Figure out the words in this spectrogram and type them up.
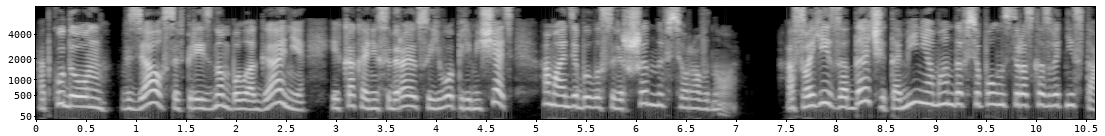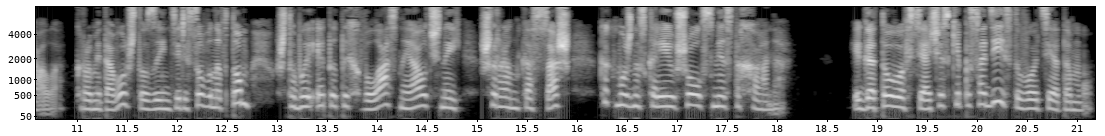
Откуда он взялся в переездном балагане и как они собираются его перемещать, Аманде было совершенно все равно. О своей задаче Тамине Аманда все полностью рассказывать не стала, кроме того, что заинтересована в том, чтобы этот их властный, алчный Ширан-Кассаж как можно скорее ушел с места хана. И готова всячески посодействовать этому.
